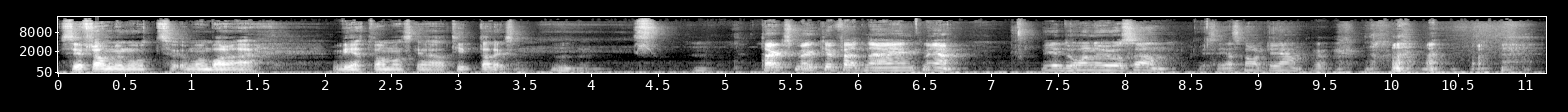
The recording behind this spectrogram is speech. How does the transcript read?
se fram emot om man bara vet var man ska titta liksom. Tack så mycket för att ni har hängt med. Vi är då, nu och sen. Vi ses snart igen.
